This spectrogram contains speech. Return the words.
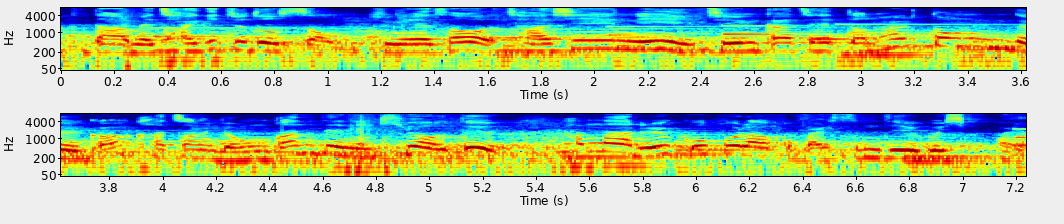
그 다음에 자기주도성 중에서 자신이 지금까지 했던 활동들과 가장 연관되는 키워드 하나를 꼽으라고 말씀드리고 싶어요.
